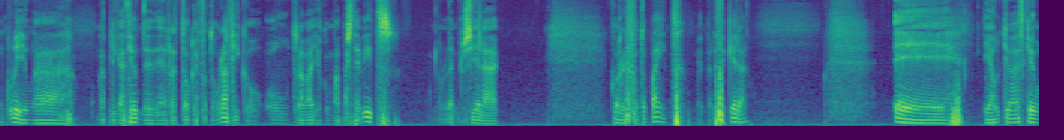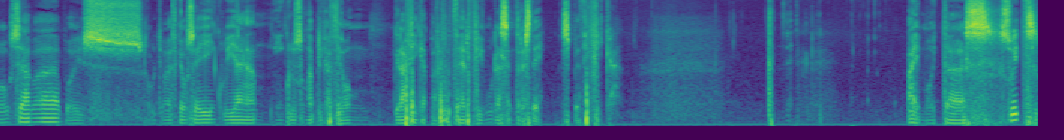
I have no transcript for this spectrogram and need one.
inclui unha, unha aplicación de, de retoque fotográfico ou un traballo con mapas de bits, non lembro se era Corel Photopaint, me parece que era. E, e a última vez que eu usaba, pois a última vez que usei incluía incluso unha aplicación gráfica para facer figuras en 3D específica. hai moitas suites.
